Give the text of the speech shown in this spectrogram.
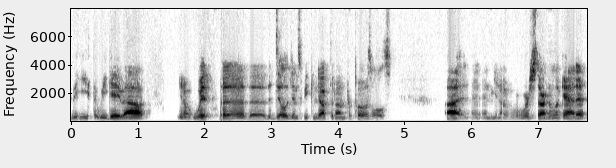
the ETH that we gave out, you know, with the the, the diligence we conducted on proposals, uh, and, and, you know, we're, starting to look at it,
